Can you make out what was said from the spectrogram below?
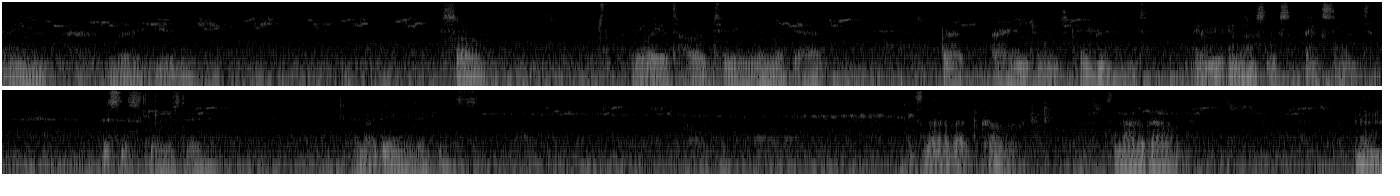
I mean, would you? So, anyway, it's hard to even look at, but I am transparent. Everything else looks excellent. This is Thursday. Am I being ridiculous? It's not about the color. It's not about. Mm.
